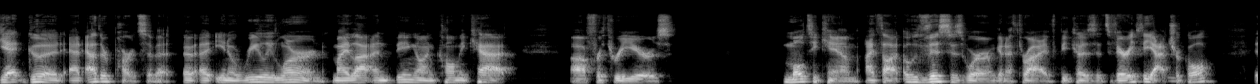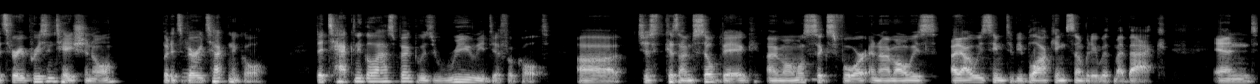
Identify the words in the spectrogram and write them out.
get good at other parts of it. Uh, uh you know, really learn my la- and being on Call Me Kat uh, for three years. Multicam, I thought, oh, this is where I'm going to thrive because it's very theatrical, it's very presentational, but it's yeah. very technical. The technical aspect was really difficult. Uh, just because I'm so big, I'm almost six four, and I'm always I always seem to be blocking somebody with my back. And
